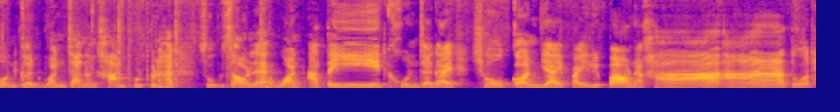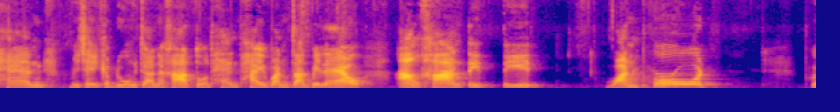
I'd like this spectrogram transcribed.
คนเกิดวันจันทร์อังคารพุธพฤหัสศุกร์เสาร์และวันอาทิตย์คุณจะได้โชคก้อนใหญ่ไปหรือเปล่านะคะอ่าตัวแทนไม่ใช่กับดวงจันทร์นะคะ ตัวแทนไพ่วันจันทร์ไปแล้ว อังคารติดติดวันพุธพฤ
